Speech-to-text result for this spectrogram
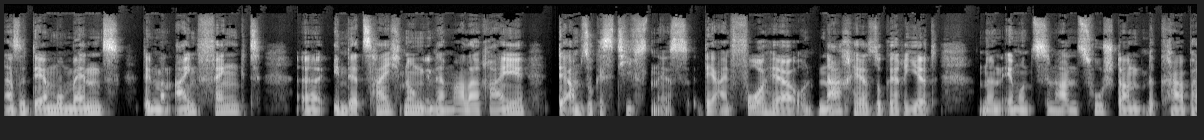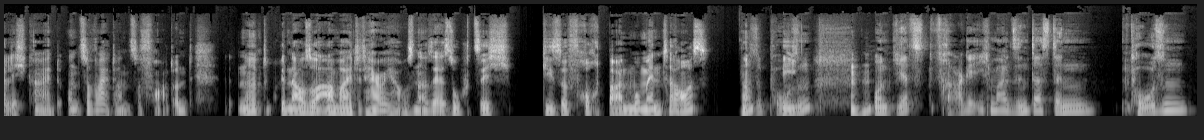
Also der Moment, den man einfängt äh, in der Zeichnung, in der Malerei, der am suggestivsten ist, der ein Vorher und Nachher suggeriert, einen emotionalen Zustand, eine Körperlichkeit und so weiter und so fort. Und ne, genauso arbeitet Harryhausen. Also er sucht sich diese fruchtbaren Momente aus. Ne? Diese Posen. Die, mhm. und jetzt frage ich mal, sind das denn Posen,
